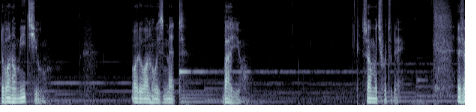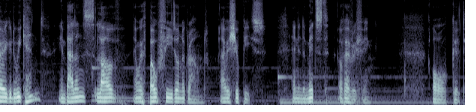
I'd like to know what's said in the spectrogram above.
The one who meets you. Or the one who is met by you. So much for today. A very good weekend, in balance, love, and with both feet on the ground. I wish you peace, and in the midst of everything, all good.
